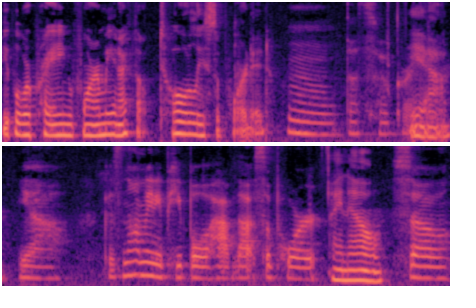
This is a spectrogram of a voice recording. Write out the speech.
people were praying for me and i felt totally supported Hmm, that's so great. Yeah. Yeah. Because not many people have that support. i know So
